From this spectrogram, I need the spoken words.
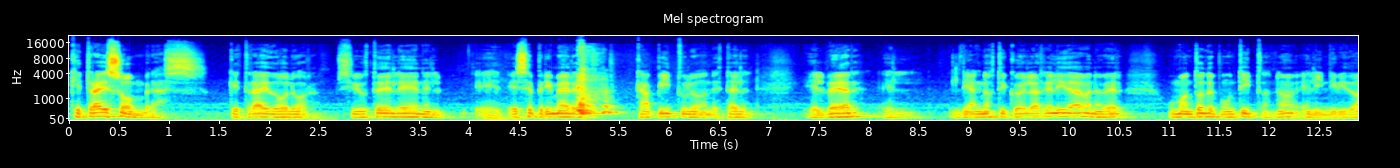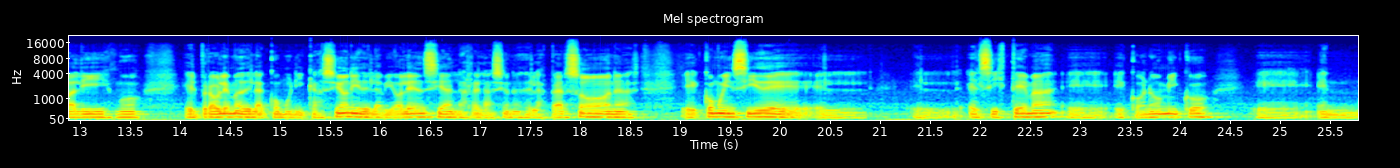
que trae sombras, que trae dolor. Si ustedes leen el, eh, ese primer capítulo donde está el, ver, el, el, diagnóstico de la realidad, van a ver un montón de puntitos, ¿no? El individualismo, el problema de la comunicación y de la violencia en las relaciones de las personas, eh, cómo incide el, sistema eh, económico eh, en,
